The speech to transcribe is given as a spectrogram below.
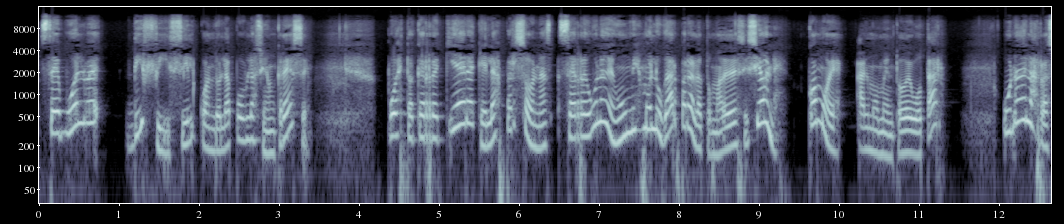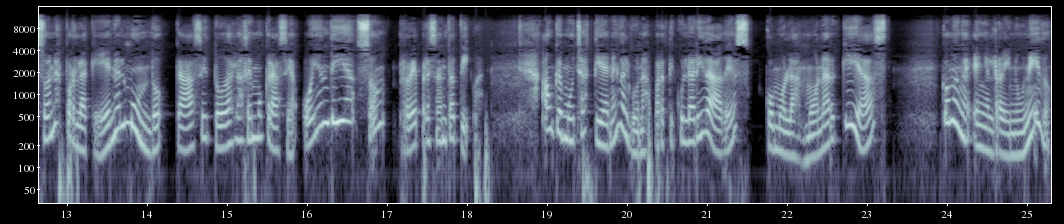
se vuelve difícil cuando la población crece, puesto que requiere que las personas se reúnan en un mismo lugar para la toma de decisiones, como es al momento de votar. Una de las razones por la que en el mundo casi todas las democracias hoy en día son representativas, aunque muchas tienen algunas particularidades como las monarquías, como en, el Reino Unido,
